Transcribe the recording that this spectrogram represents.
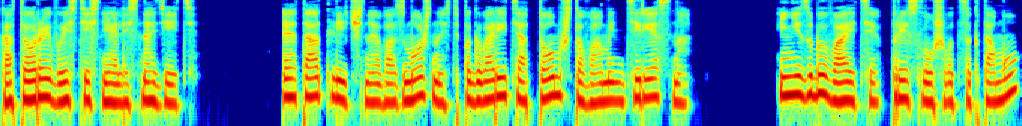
который вы стеснялись надеть. Это отличная возможность поговорить о том, что вам интересно. И не забывайте прислушиваться к тому,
